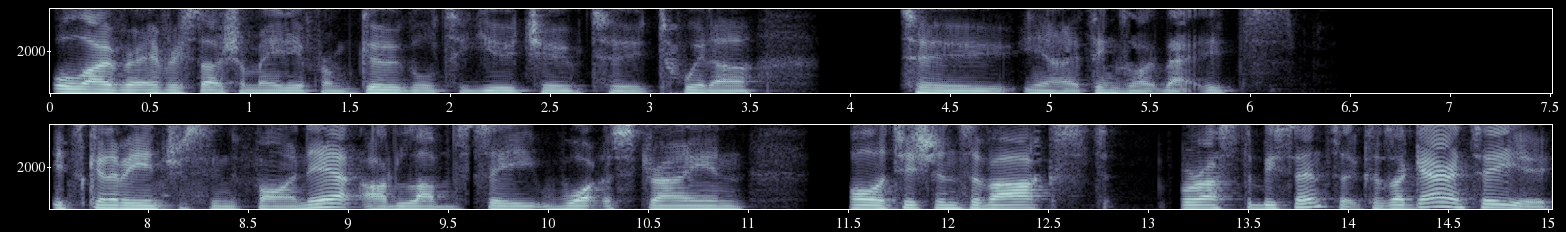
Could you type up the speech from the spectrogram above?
all over every social media from Google to YouTube to Twitter to you know things like that. It's it's going to be interesting to find out. I'd love to see what Australian politicians have asked for us to be censored because I guarantee you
